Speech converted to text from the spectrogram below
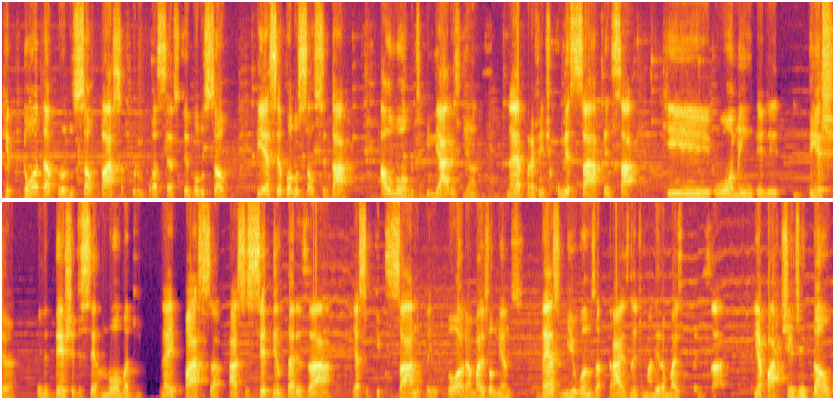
que toda a produção passa por um processo de evolução e essa evolução se dá ao longo de milhares de anos. Né, para a gente começar a pensar que o homem ele deixa ele deixa de ser nômade né, e passa a se sedentarizar e a se fixar no território há mais ou menos 10 mil anos atrás, né, de maneira mais organizada. E a partir de então,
